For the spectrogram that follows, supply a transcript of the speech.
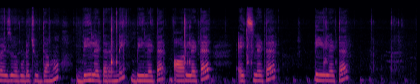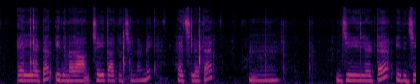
వైజ్గా కూడా చూద్దాము. బి లెటర్ అండి. B letter R letter X letter T letter L letter. ఇది నా చేయి తాకి వచ్చిందండి. H letter G letter. ఇది జీ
